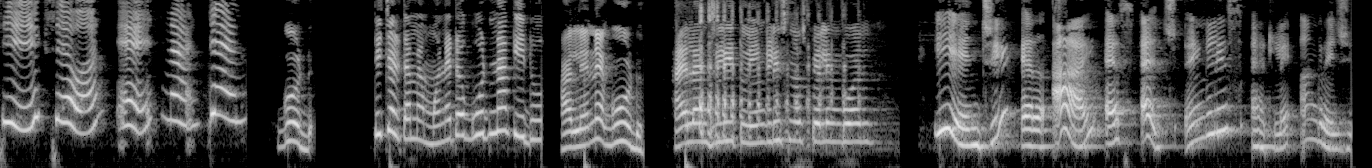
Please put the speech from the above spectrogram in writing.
six seven eight nine ten good teacher તમે મને તો ગુડ ના કીધું હાલે ને ગુડ હાઈલાન્જલી તું ઇંગ્લિશનું સ્પેલિંગ બોલ E N G L I S H English એટલે અંગ્રેજી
